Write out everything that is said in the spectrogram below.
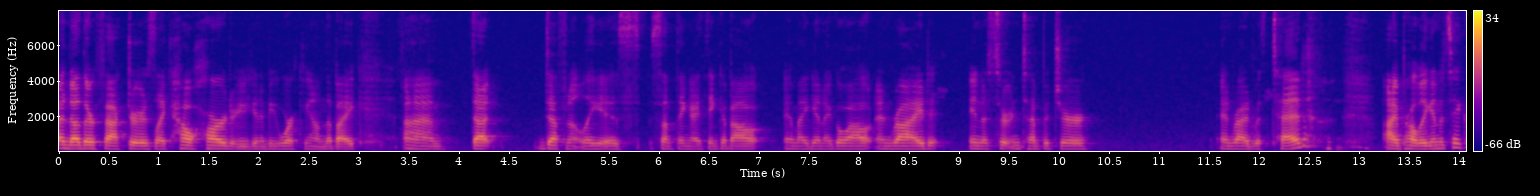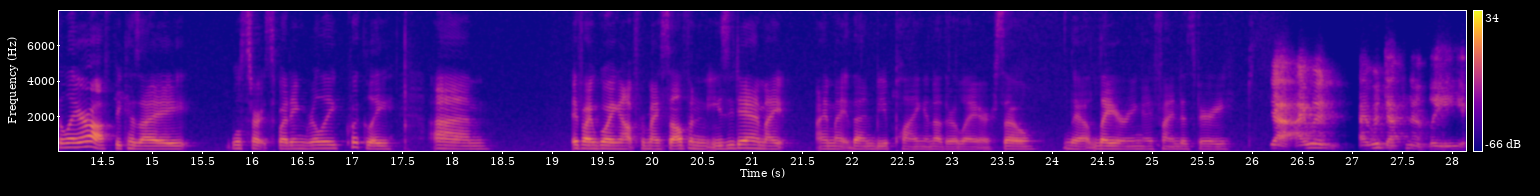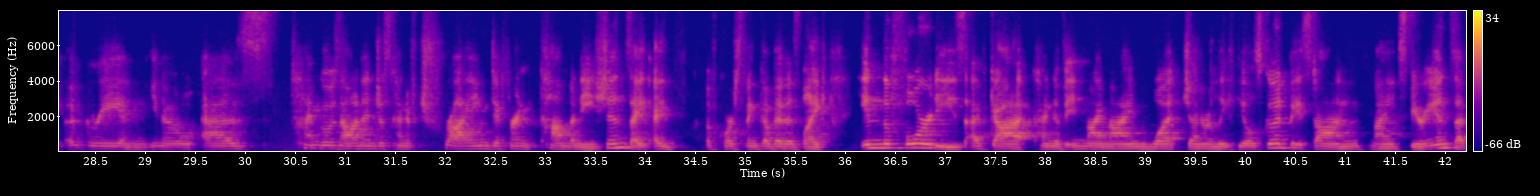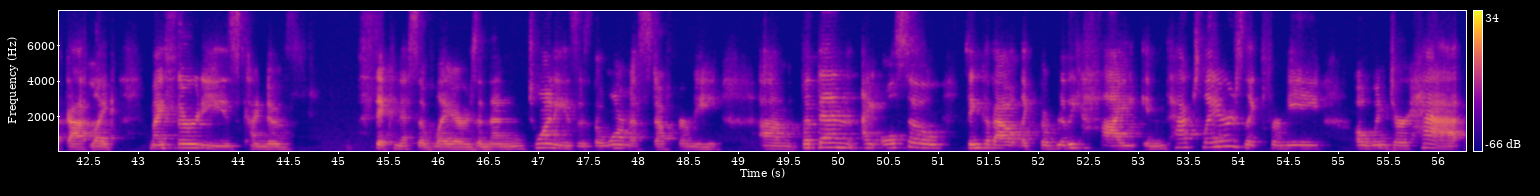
another factor is like how hard are you going to be working on the bike? Um, that definitely is something i think about. Am i going to go out and ride in a certain temperature and ride with ted? I'm probably going to take a layer off because i will start sweating really quickly. Um, if i'm going out for myself on an easy day i might i might then be applying another layer. So yeah layering i find is very yeah i would I would definitely agree. And, you know, as time goes on and just kind of trying different combinations, I, I of course think of it as like in the 40s i've got kind of in my mind what generally feels good based on my experience i've got like my 30s kind of thickness of layers and then 20s is the warmest stuff for me um, but then i also think about like the really high impact layers like for me a winter hat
